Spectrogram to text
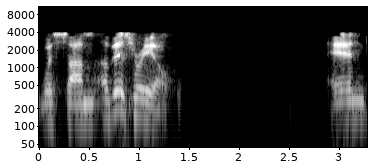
with some of Israel. And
